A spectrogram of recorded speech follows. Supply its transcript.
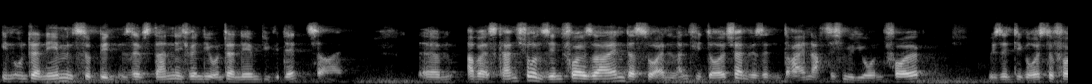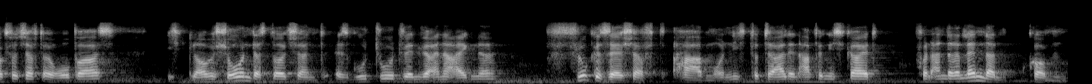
in Unternehmen zu binden, selbst dann nicht, wenn die Unternehmen Dividenden zahlen. Ähm, aber es kann schon sinnvoll sein, dass so ein Land wie Deutschland, wir sind ein 83 Millionen Volk, wir sind die größte Volkswirtschaft Europas. Ich glaube schon, dass Deutschland es gut tut, wenn wir eine eigene Fluggesellschaft haben und nicht total in Abhängigkeit von anderen Ländern kommen.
